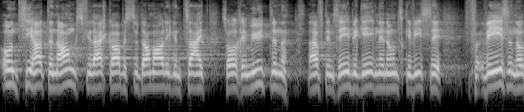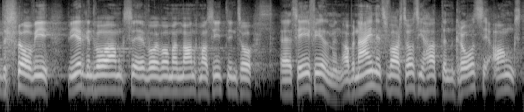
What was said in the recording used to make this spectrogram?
Und sie hatten Angst, vielleicht gab es zur damaligen Zeit solche Mythen, auf dem See begegnen uns gewisse Wesen oder so, wie, wie irgendwo, am, wo, wo man manchmal sieht in so äh, Seefilmen. Aber nein, es war so, sie hatten große Angst,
